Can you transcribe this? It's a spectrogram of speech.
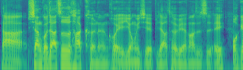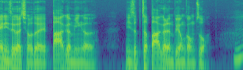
那像国家制度，他可能会用一些比较特别的方式，是哎，我给你这个球队八个名额，你这这八个人不用工作，嗯，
